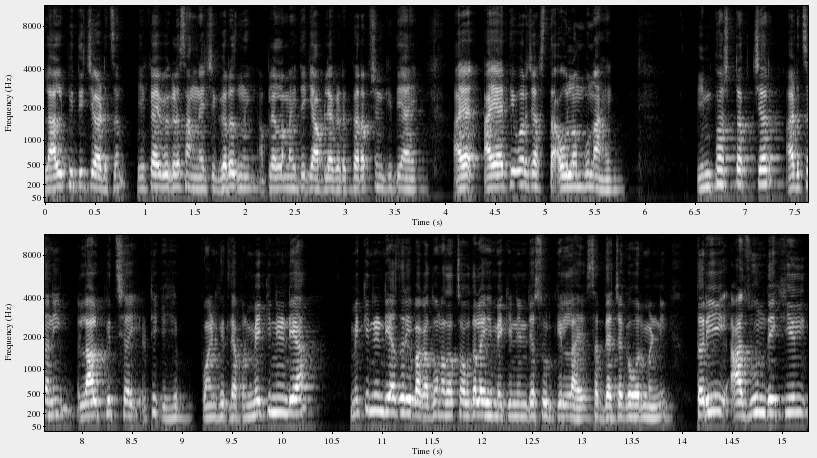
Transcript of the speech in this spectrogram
लाल फितीची अडचण हे काही वेगळं सांगण्याची गरज नाही. आपल्याला माहिती आहे की आपल्याकडे करप्शन किती आहे? आयातीवर जास्त अवलंबून आहे. इन्फ्रास्ट्रक्चर अडचणी लालफितशाही ठीक आहे हे पॉईंट घेतले आपण. Make in India make in India जरी बघा दोन हजार चौदाला हे मेक इन इंडिया सुरू केलेलं आहे सध्याच्या गव्हर्नमेंटनी तरी अजून देखील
